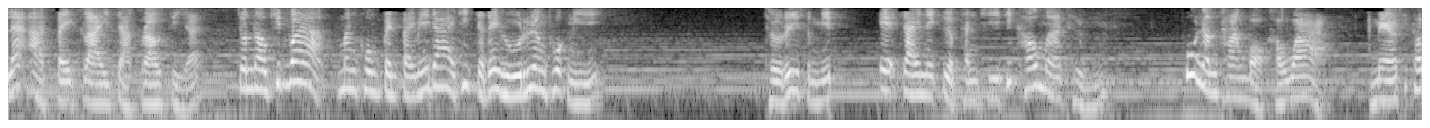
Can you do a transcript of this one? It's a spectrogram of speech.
และอาจไปไกลจากเราเสีย จนเราคิดว่ามันคงเป็นไปไม่ได้ที่จะได้รู้เรื่องพวกนี้ เทอร์รี่สมิธเอะใจในเกือบทันทีที่เขามาถึง ผู้นำทางบอกเขาว่า แมวที่เขา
